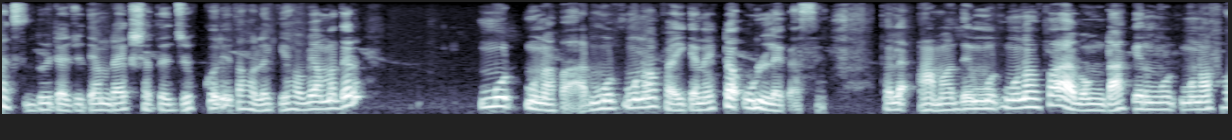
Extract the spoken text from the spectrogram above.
এক্স দুইটা যদি আমরা একসাথে যোগ করি, তাহলে কি হবে আমাদের? মোট মুনাফা, আর মোট মুনাফা এখানে একটা উল্লেখ আছে। তাহলে আমাদের মোট মুনাফা এবং ডাকের মোট মুনাফা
